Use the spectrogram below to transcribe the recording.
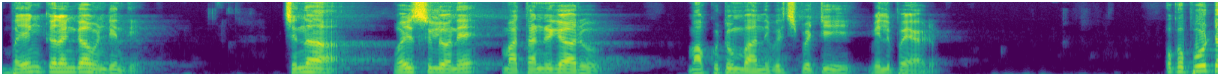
భయంకరంగా ఉండింది. చిన్న వయస్సులోనే మా తండ్రి గారు మా కుటుంబాన్ని విడిచిపెట్టి వెళ్ళిపోయాడు. ఒక పూట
